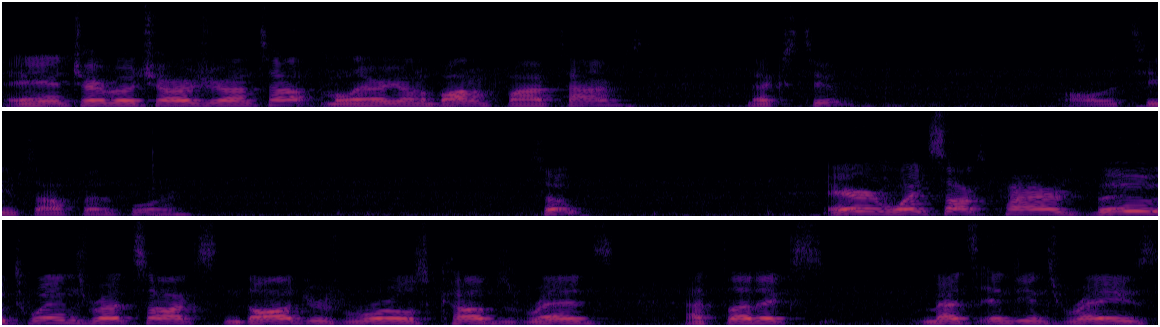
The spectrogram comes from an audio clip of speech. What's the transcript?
And Turbocharger on top, Malaria on the bottom five times. Next two all the teams alphabetical order. So, Aaron, White Sox, Pirates, Boo, Twins, Red Sox, Dodgers, Royals, Cubs, Reds, Athletics, Mets, Indians, Rays,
